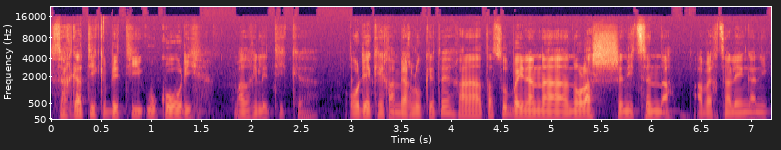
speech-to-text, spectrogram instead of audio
zergatik beti uko hori Madriletik horiek egan behar lukete, ganatazu, baina nola senditzen da abertzen lehen ganik?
